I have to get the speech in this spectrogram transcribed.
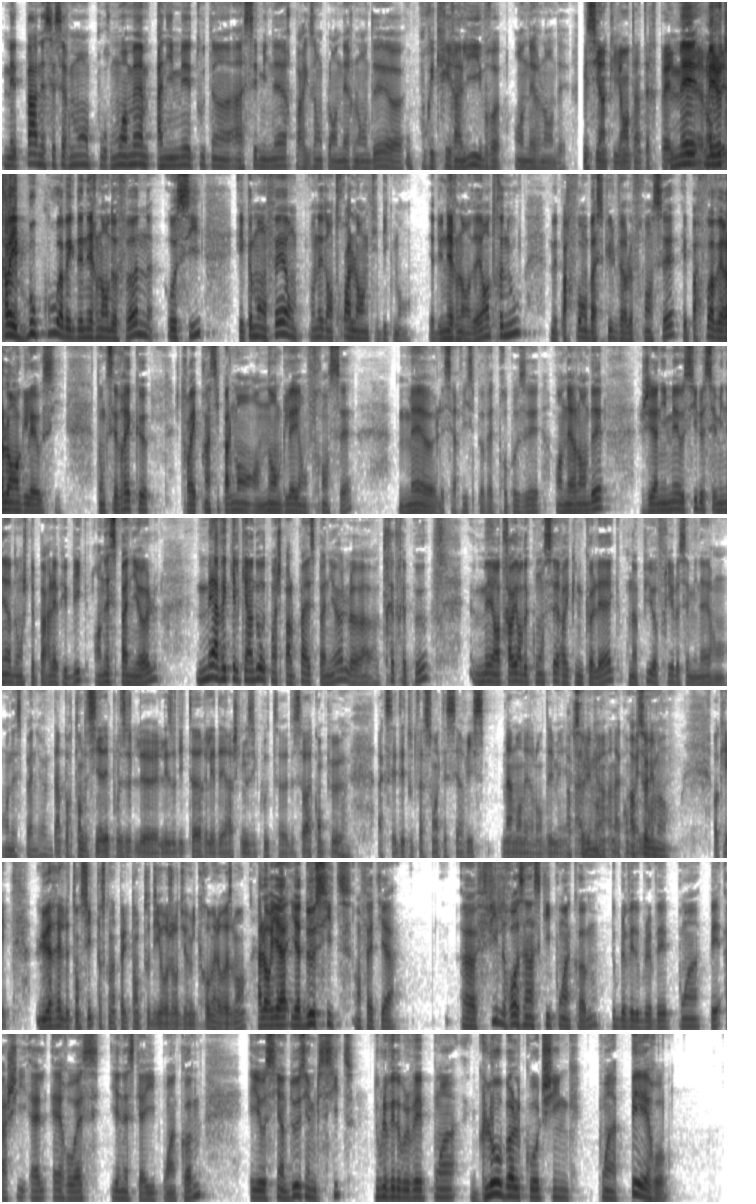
mais pas nécessairement pour moi-même animer tout un, séminaire, par exemple en néerlandais, euh, ou pour écrire un livre en néerlandais. Mais si un client t'interpelle... Mais, mais je travaille beaucoup avec des néerlandophones aussi. Et comment on fait? On, est dans trois langues typiquement. Il y a du néerlandais entre nous, mais parfois on bascule vers le français et parfois vers l'anglais aussi. Donc c'est vrai que je travaille principalement en anglais et en français, mais euh, les services peuvent être proposés en néerlandais. J'ai animé aussi le séminaire dont je te parlais public en espagnol, mais avec quelqu'un d'autre. Moi, je ne parle pas espagnol, euh, très très peu. Mais en travaillant de concert avec une collègue, on a pu offrir le séminaire en, espagnol. C'est important de signaler pour les, auditeurs et les DRH qui nous écoutent euh, de savoir qu'on peut accéder de toute façon à tes services, même en néerlandais, mais Absolument. avec un, accompagnement. Absolument. Ok. L'URL de ton site, parce qu'on n'a pas eu le temps de tout dire aujourd'hui au micro, malheureusement. Alors, il y, a, deux sites, en fait. Il y a euh, philrosinski.com, www.philrosinski.com, et aussi un deuxième site, www.globalcoaching.pro,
